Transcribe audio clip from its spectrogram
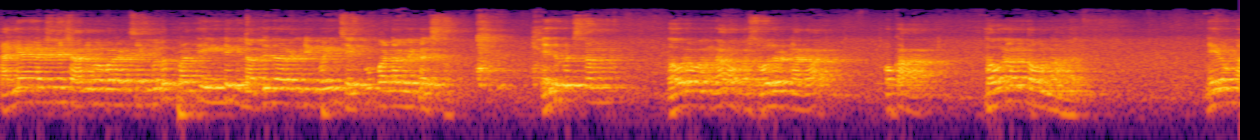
కళ్యాణ లక్ష్మి షాది ముబారక్ చెక్కులు ప్రతి ఇంటికి లబ్ధిదారుడికి పోయి చెక్కు బట్టలు పెట్టి ఎందుకు వచ్చినాం? గౌరవంగా ఒక సోదరులాగా ఒక గౌరవంతో ఉన్నాము నేను ఒక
